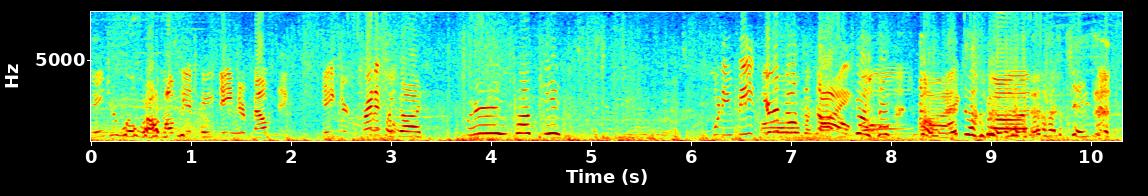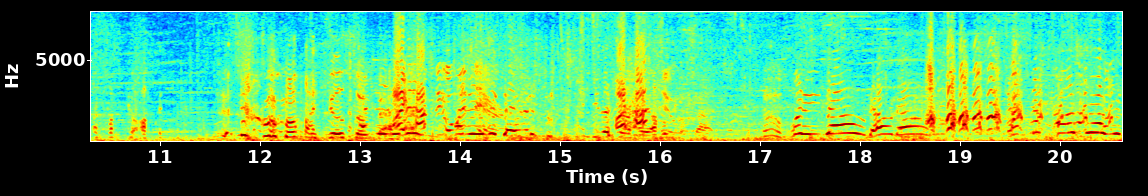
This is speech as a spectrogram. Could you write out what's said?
Danger, Will Robinson. Danger mounting. Danger Oh critical. my god. Where is Pumpkin? What do you mean? You're oh about my to die. Oh oh god. Oh my god. I'm chasing. Oh my god. I feel so bad. I have to go in there. I have to. What do you know? No, no. That's impossible. You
